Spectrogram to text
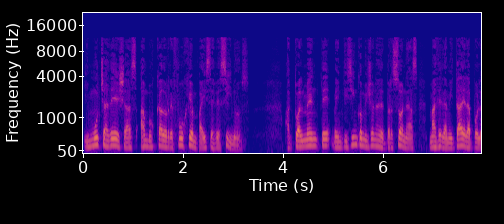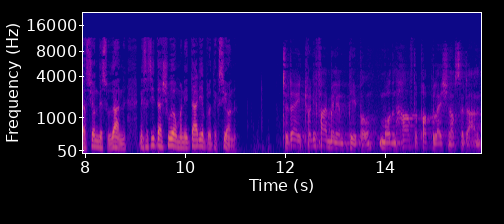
y muchas de ellas han buscado refugio en países vecinos. Actualmente, 25 millones de personas, más de la mitad de la población de Sudán, necesita ayuda humanitaria y protección. Today, 25 million people, more than half the population of Sudan,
